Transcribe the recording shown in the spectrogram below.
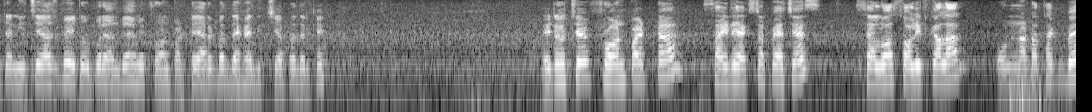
এটা নিচে আসবে, এটা উপরে আসবে। আমি ফ্রন্ট পার্টটা আরেকবার দেখাই দিচ্ছি আপনাদেরকে। এটা হচ্ছে ফ্রন্ট পার্টটা সাইডে extra patches salwar solid colour ওড়নাটা থাকবে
